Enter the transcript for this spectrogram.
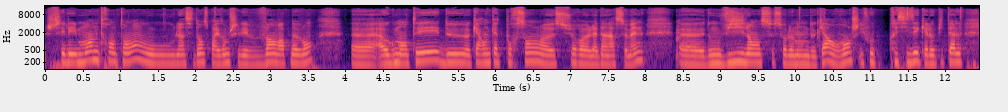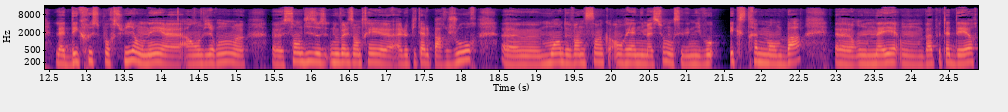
chez les moins de 30 ans, où l'incidence, par exemple, chez les 20-29 ans, a augmenté de 44% euh, sur euh, la dernière semaine. donc vigilance sur le nombre de cas. En revanche, il faut préciser qu'à l'hôpital, la décrue poursuit. On est à environ 110 nouvelles entrées à l'hôpital par jour, moins de 25 en réanimation. Donc c'est des niveaux extrêmement bas. on, on, va peut-être d'ailleurs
